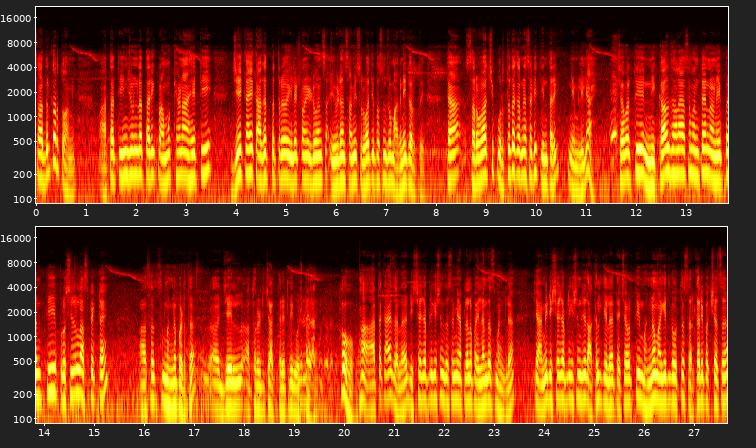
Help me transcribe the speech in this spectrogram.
सादर करतो आम्ही. आता तीन जूनला तारीख प्रामुख्यानं आहे ती जे काही कागदपत्र इलेक्ट्रॉनिक एव्हिडन्स एव्हिडन्स आम्ही सुरुवातीपासून जो मागणी करतो आहे त्या सर्वाची पूर्तता करण्यासाठी तीन तारीख नेमलेली आहे. त्याच्यावरती निकाल झाला आहे असं म्हणता येणार नाही पण ती प्रोसिजरल आस्पेक्ट आहे. असंच म्हणणं पडतं. जेल अथॉरिटीच्या अखत्यारीतली गोष्ट आहे. हो हो. हां आता काय झालं डिस्चार्ज ॲप्लिकेशन जसं मी आपल्याला पहिल्यांदाच म्हटलं की आम्ही डिस्चार्ज ॲप्लिकेशन जे दाखल केलं त्याच्यावरती म्हणणं मागितलं होतं सरकारी पक्षाचं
